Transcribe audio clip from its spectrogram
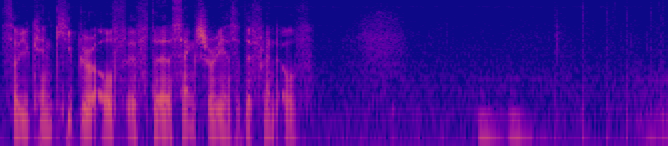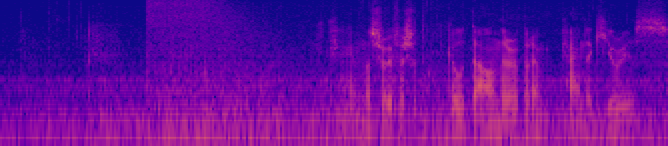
so you can keep your oath if the sanctuary has a different oath. Okay, I'm not sure if I should go down there, but I'm kinda curious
